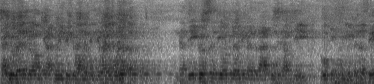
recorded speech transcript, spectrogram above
शाबी जेव्हा आमची आठवण येते तेव्हा आम्ही ते जेवायला बोलवतात. त्यांचे एक दिवस जेवण केलं म्हणजे खरं तर आठ दिवसाची आमची भूक मिटत असते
